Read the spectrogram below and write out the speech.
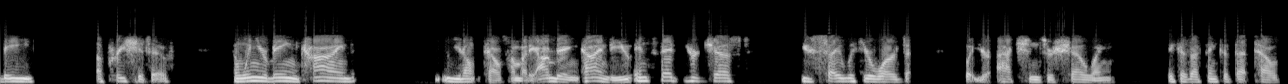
be appreciative, and when you're being kind, you don't tell somebody I'm being kind to you. Instead, you're just you say with your words what your actions are showing, because I think that that tells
